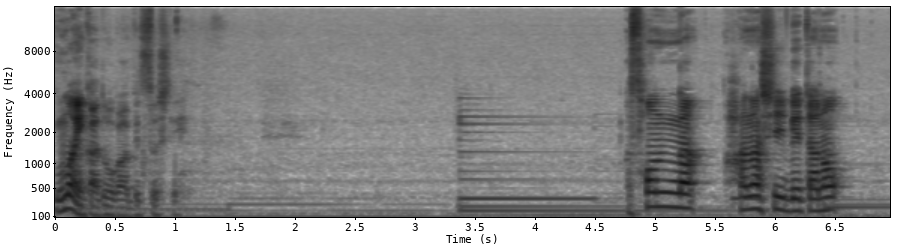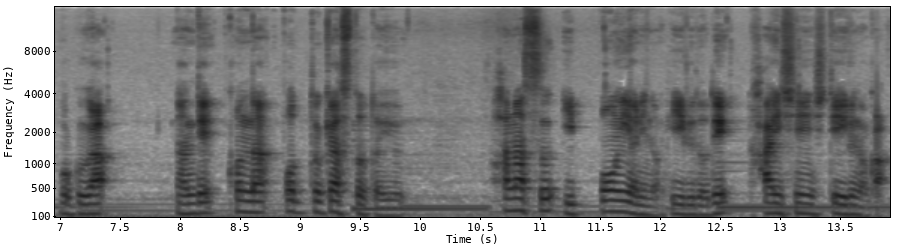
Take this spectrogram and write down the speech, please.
うまいかどうかは別として。そんな話下手の僕がなんでこんなポッドキャストという話す一本やりのフィールドで配信しているのか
